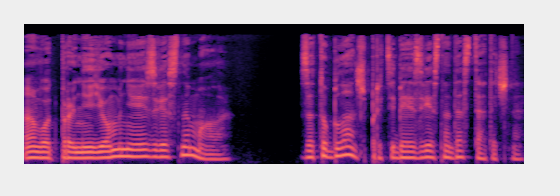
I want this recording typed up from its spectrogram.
А вот про нее мне известно мало. Зато Бланш про тебя известно достаточно.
